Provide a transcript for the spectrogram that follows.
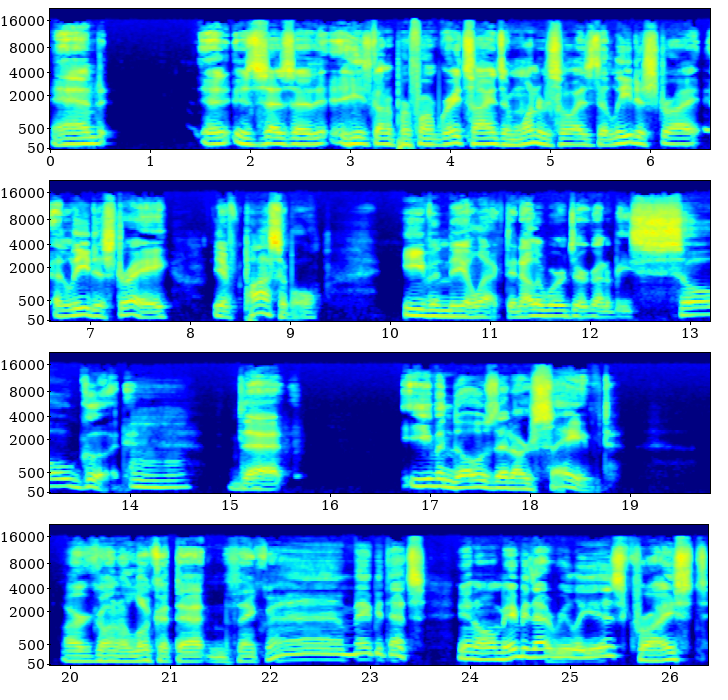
and it, it says that he's going to perform great signs and wonders so as to lead astray, lead astray, if possible, even the elect. In other words, they're going to be so good mm-hmm. that even those that are saved are going to look at that and think, well, maybe that's, you know, maybe that really is Christ.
